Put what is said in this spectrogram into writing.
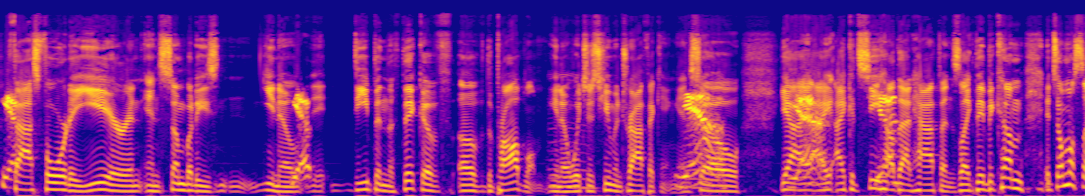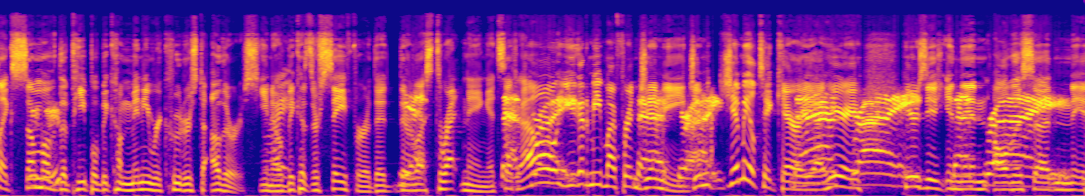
Yep. fast forward a year and, and somebody's you know Yep. deep in the thick of of the problem you know which is human trafficking and Yeah. so yeah, Yeah. I, I, I could see how that happens like they become it's almost like some Mm-hmm. of the people become mini recruiters to others you know Right. because they're safer they're, they're Yes. less threatening it's like oh right. you got to meet my friend That's jimmy jimmy right. jimmy will take care of you here right. here's the and That's then all of a sudden it's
